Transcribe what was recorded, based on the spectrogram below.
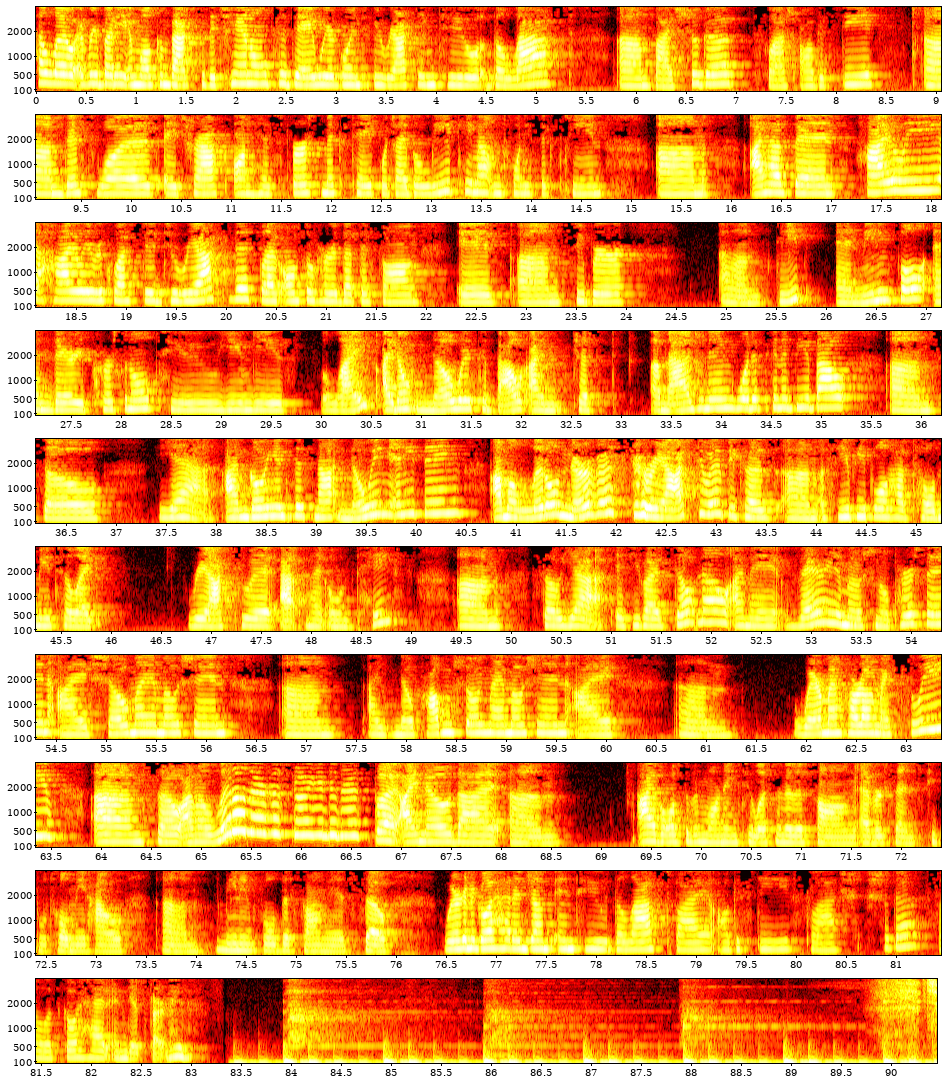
Hello everybody and welcome back to the channel. Today we are going to be reacting to The Last um, by Suga slash Agust D. Um, this was a track on his first mixtape, which I believe came out in 2016. Um, I have been highly, highly requested to react to this, but I've also heard that this song is um, super um, deep and meaningful and very personal to Yoongi's life. I don't know what it's about. I'm just imagining what it's going to be about. Um, so yeah, I'm going into this not knowing anything. I'm a little nervous to react to it because um, a few people have told me to like react to it at my own pace. Um, so yeah, if you guys don't know, I'm a very emotional person. I show my emotion. Um, I have no problem showing my emotion. I um, wear my heart on my sleeve. Um, so I'm a little nervous going into this, but I know that um, I've also been wanting to listen to this song ever since people told me how um, meaningful this song is. So we're gonna go ahead and jump into The Last by Agust D slash Suga. So let's go ahead and get started.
